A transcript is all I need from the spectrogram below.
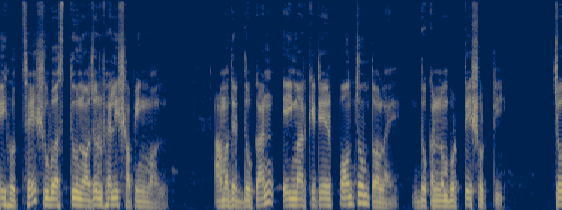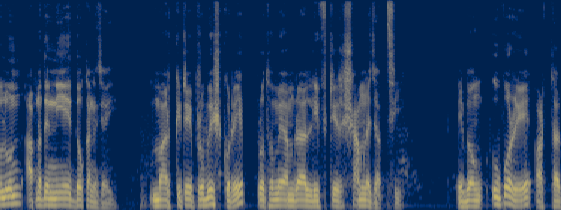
এই হচ্ছে সুবাস্তু নজর ভ্যালি শপিং মল। আমাদের দোকান এই মার্কেটের পঞ্চম তলায়, দোকান নম্বর তেষট্টি। চলুন আপনাদের নিয়ে দোকানে যাই। মার্কেটে প্রবেশ করে প্রথমে আমরা লিফটের সামনে যাচ্ছি এবং উপরে, অর্থাৎ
